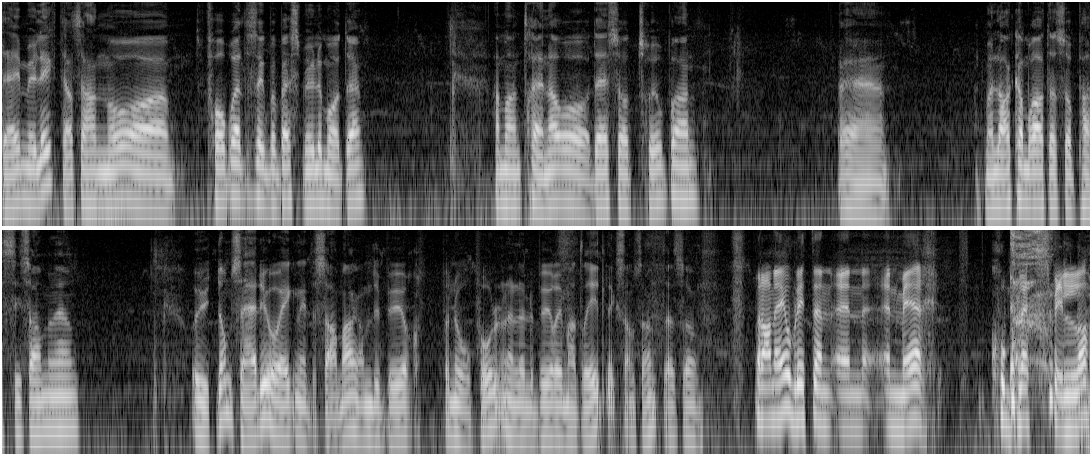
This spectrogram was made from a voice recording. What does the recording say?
det mulig. Altså, han må forberede seg på best mulig måte. Han må ha en trener og det som tror på han. Eh, med lagkamerater som passer sammen med han. Og utenom så er det jo egentlig det samme om du bor på Nordpolen eller du bor i Madrid. liksom, sant? Altså, Men han er jo blitt en, en, en mer komplett spiller.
